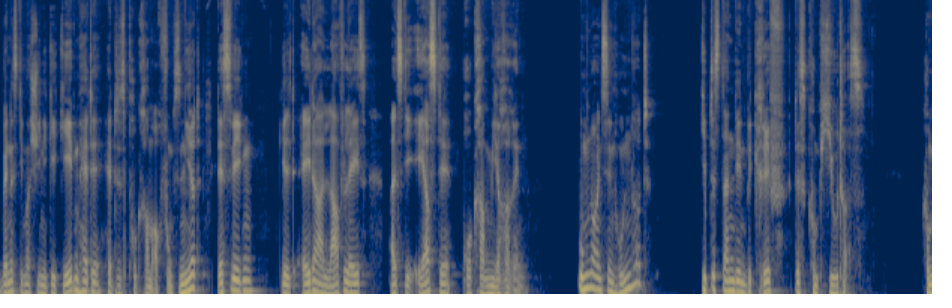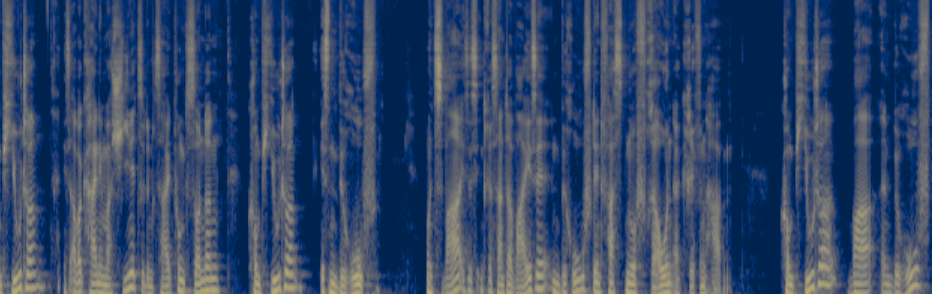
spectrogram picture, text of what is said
Wenn es die Maschine gegeben hätte, hätte das Programm auch funktioniert. Deswegen gilt Ada Lovelace als die erste Programmiererin. Um 1900 gibt es dann den Begriff des Computers. Computer ist aber keine Maschine zu dem Zeitpunkt, sondern Computer ist ein Beruf. Und zwar ist es interessanterweise ein Beruf, den fast nur Frauen ergriffen haben. Computer war ein Beruf,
